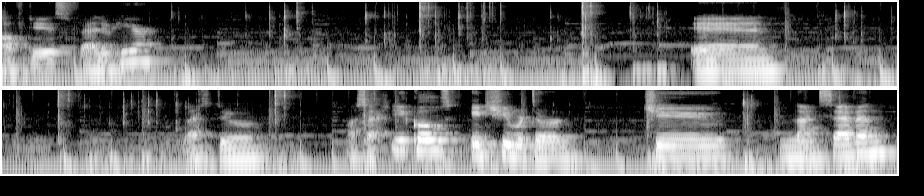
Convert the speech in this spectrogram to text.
of this value here. And let's do a slash equals it should return to 97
